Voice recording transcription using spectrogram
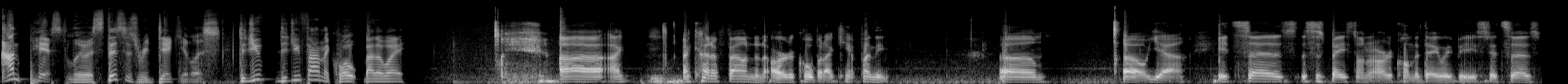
I'm pissed, Louis. This is ridiculous. Did you did you find the quote by the way? Uh, I I kind of found an article, but I can't find the. Um, oh yeah, it says this is based on an article on the Daily Beast. It says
